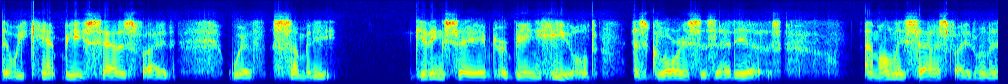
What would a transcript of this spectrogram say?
That we can't be satisfied with somebody getting saved or being healed, as glorious as that is. I'm only satisfied when I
